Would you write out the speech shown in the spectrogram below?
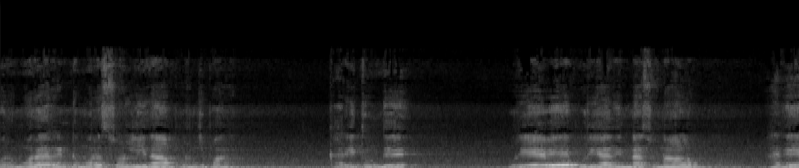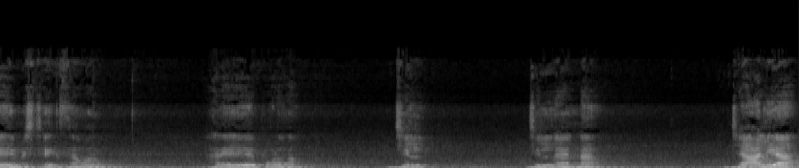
ஒரு முறை ரெண்டு முறை சொல்லி தான் புரிஞ்சுப்பாங்க கறித்துண்டு புரியவே புரியாது என்ன சொன்னாலும். அதே மிஸ்டேக்ஸ் தான் வரும். அதே போல தான் ஜில் ஜில்னா என்ன? ஜாலியாக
